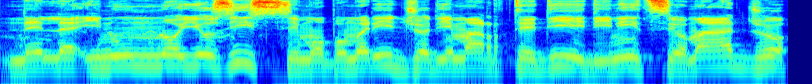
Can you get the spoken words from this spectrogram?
nel- in un noiosissimo pomeriggio di martedì di inizio maggio,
